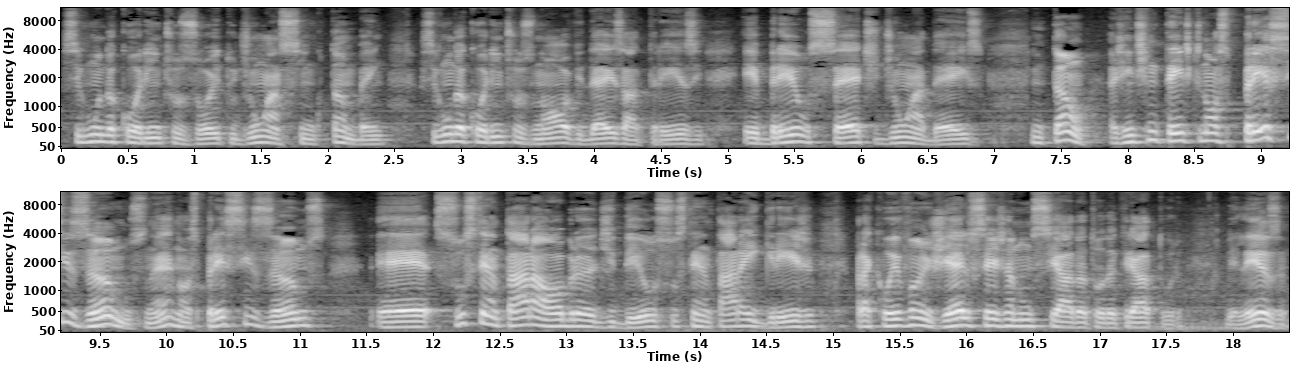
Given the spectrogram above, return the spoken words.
2 Coríntios 8, de 1 a 5 também. 2 Coríntios 9, 10 a 13. Hebreus 7, de 1 a 10. Então, a gente entende que nós precisamos, né? Nós precisamos é, sustentar a obra de Deus, sustentar a igreja, para que o evangelho seja anunciado a toda criatura. Beleza?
